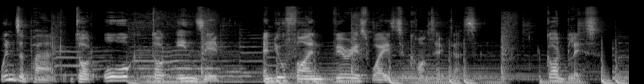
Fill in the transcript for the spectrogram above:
windsorpark.org.nz, and you'll find various ways to contact us. God bless.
